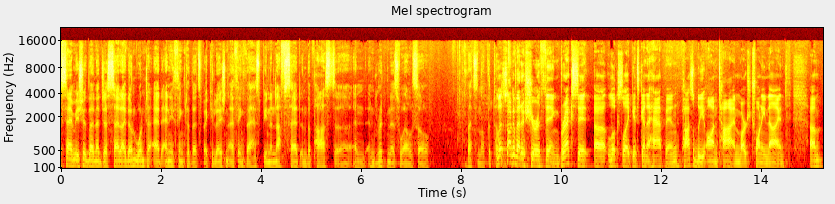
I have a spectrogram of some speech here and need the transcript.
same issue that I just said. I don't want to add anything to that speculation. I think there has been enough said in the past uh, and, and written as well. So that's not the topic. Let's talk about a sure thing. Brexit uh, looks like it's going to happen, possibly on time, March 29th. Um,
